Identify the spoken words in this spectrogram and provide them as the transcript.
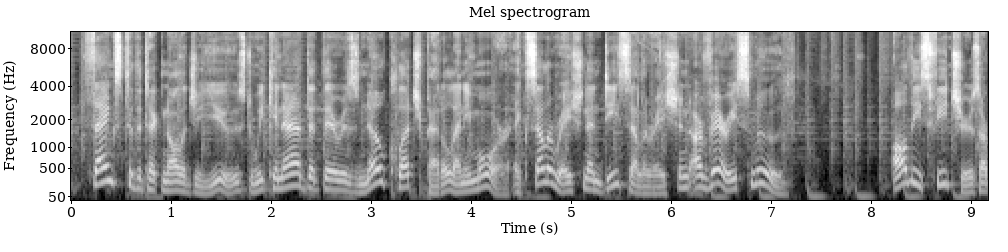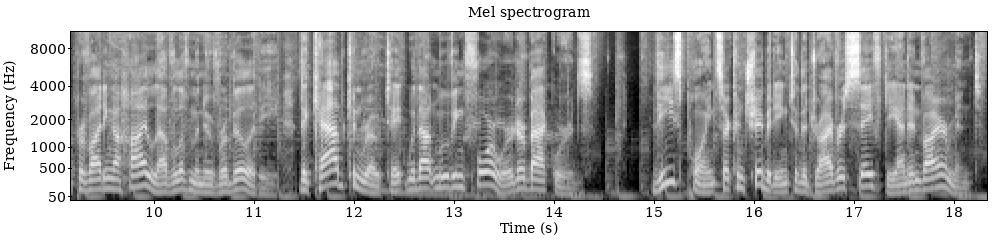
Thanks to the technology used, we can add that there is no clutch pedal anymore. Acceleration and deceleration are very smooth. All these features are providing a high level of maneuverability. The cab can rotate without moving forward or backwards. These points are contributing to the driver's safety and environment.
